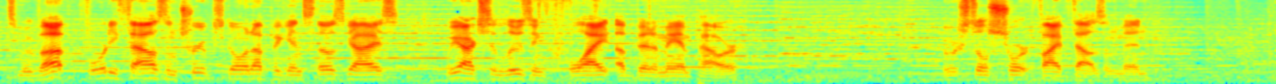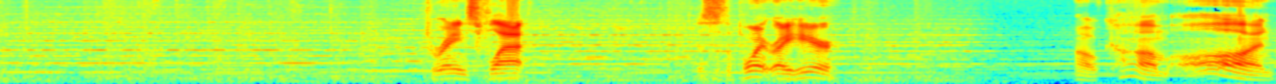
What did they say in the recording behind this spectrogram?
Let's move up. 40,000 troops going up against those guys. We are actually losing quite a bit of manpower. We're still short 5,000 men. Terrain's flat. This is the point right here. Oh, come on.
